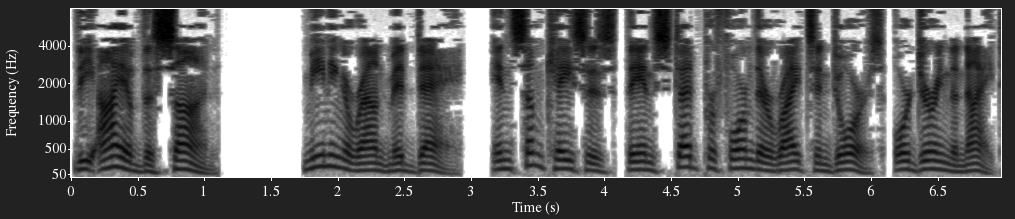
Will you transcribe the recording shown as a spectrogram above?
the eye of the sun meaning around midday. In some cases, they instead perform their rites indoors, or during the night.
